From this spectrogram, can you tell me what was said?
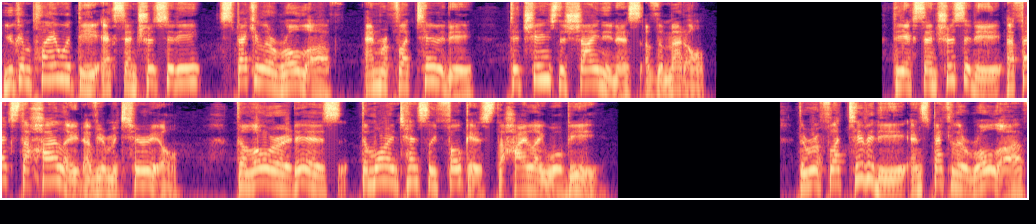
You can play with the eccentricity, specular roll-off, and reflectivity to change the shininess of the metal. The eccentricity affects the highlight of your material. The lower it is, the more intensely focused the highlight will be. The reflectivity and specular roll-off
